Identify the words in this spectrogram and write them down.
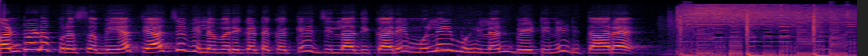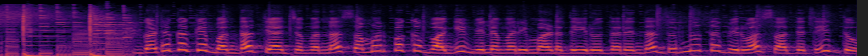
ಬಂಟ್ವಾಳ ಪುರಸಭೆಯ ತ್ಯಾಜ್ಯ ವಿಲೇವಾರಿ ಘಟಕಕ್ಕೆ ಜಿಲ್ಲಾಧಿಕಾರಿ ಮುಲೈ ಮುಹಿಲನ್ ಭೇಟಿ ನೀಡಿದ್ದಾರೆ. ಘಟಕಕ್ಕೆ ಬಂದ ತ್ಯಾಜ್ಯವನ್ನು ಸಮರ್ಪಕವಾಗಿ ವಿಲೇವಾರಿ ಮಾಡದೇ ಇರುವುದರಿಂದ ದುರ್ನತ ಬೀರುವ ಸಾಧ್ಯತೆ ಇದ್ದು,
